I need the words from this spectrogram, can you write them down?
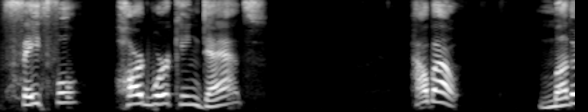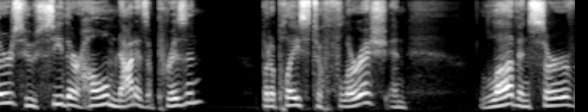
faithful, hardworking dads? How about mothers who see their home not as a prison, but a place to flourish and love and serve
